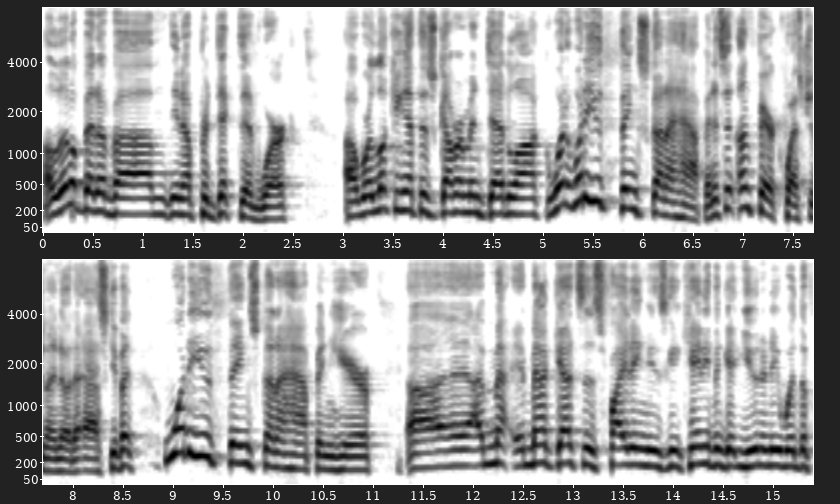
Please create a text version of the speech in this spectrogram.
a little bit of um, you know predictive work. Uh, we're looking at this government deadlock. What, what do you think's going to happen? It's an unfair question, I know, to ask you, but what do you think's going to happen here? Uh, Matt, Matt Gaetz is fighting; he's, he can't even get unity with the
